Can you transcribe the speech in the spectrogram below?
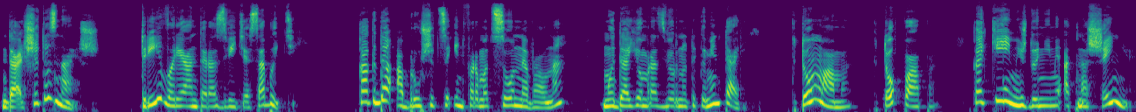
Дальше ты знаешь. Три варианта развития событий. Когда обрушится информационная волна, мы даем развернутый комментарий. Кто мама, кто папа, какие между ними отношения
